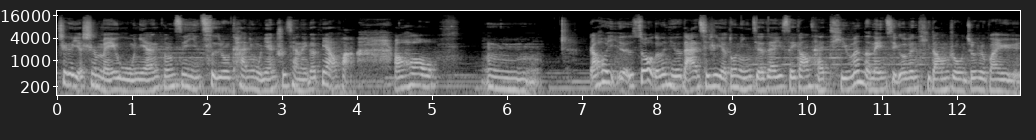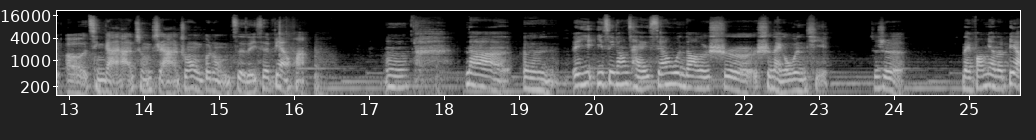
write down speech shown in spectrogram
这个也是每五年更新一次，就是看你五年之前的一个变化。然后，嗯，然后所有的问题的答案其实也都凝结在 E C 刚才提问的那几个问题当中，就是关于呃情感啊、政治啊种种各种自己的一些变化。嗯。那嗯，E E C 刚才先问到的是是哪个问题？就是哪方面的变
